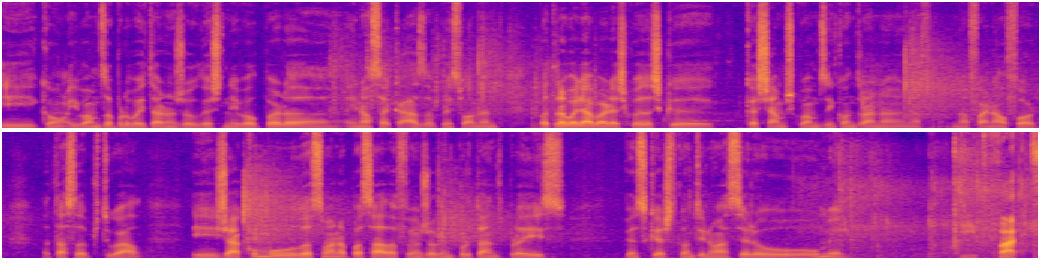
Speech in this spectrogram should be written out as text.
e, com, e, vamos aproveitar um jogo deste nível para, em nossa casa, principalmente, para trabalhar várias coisas que, que achamos que vamos encontrar na, na, na Final Four da Taça de Portugal. E já como o da semana passada foi um jogo importante para isso, penso que este continua a ser o, o mesmo. E de facto,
